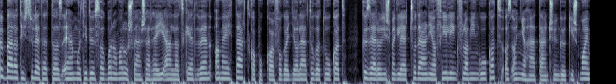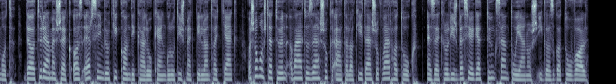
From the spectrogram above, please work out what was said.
Több állat is született az elmúlt időszakban a Marosvásárhelyi állatkertben, amely tárt kapukkal fogadja a látogatókat. Közelről is meg lehet csodálni a félénk flamingókat, az anyja hátán csüngő kis majmot, de a türelmesek az erszényből kikandikáló kengurut is megpillanthatják. A Somostetőn változások, átalakítások várhatók. Ezekről is beszélgettünk Szántó János igazgatóval.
